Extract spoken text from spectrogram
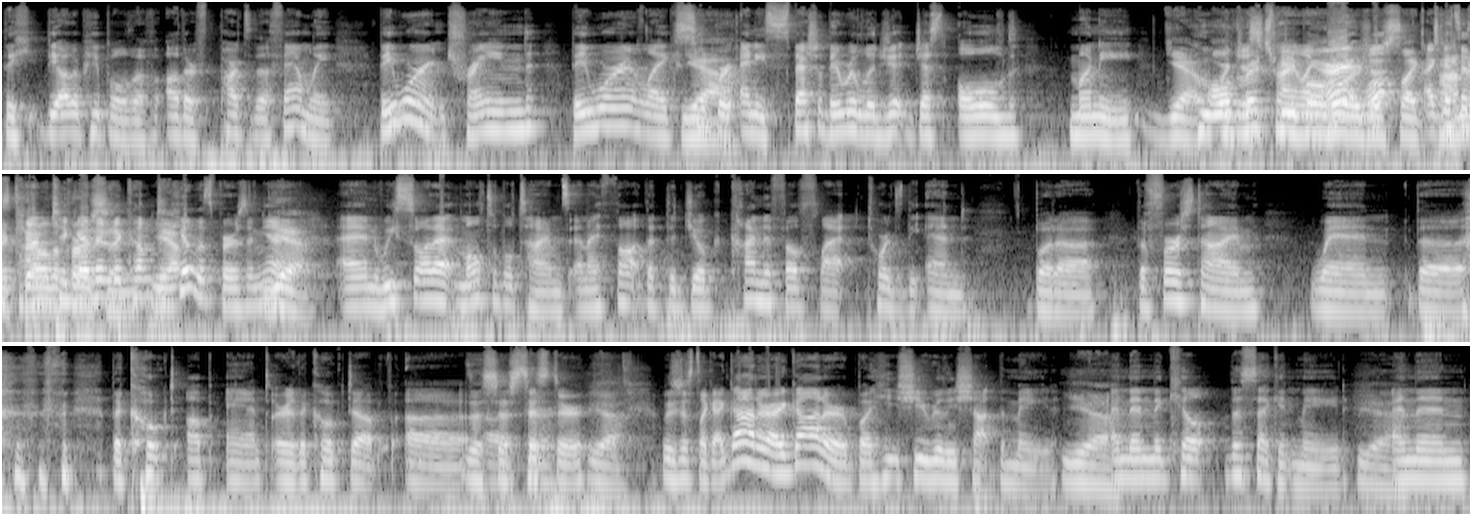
the the other people, the other parts of the family, they weren't trained. They weren't like super Yeah. any special. They were legit just old money. Yeah, who were just rich trying people like, all just well, like, I guess to it's kill time the together to person. come Yep. to kill this person. Yeah. Yeah. and we saw that multiple times, and I thought that the joke kind of fell flat towards the end. But uh, the first time when the the coked up aunt or the coked up uh, The uh, sister. sister Yeah. was just like, I got her, I got her, but he she really shot the maid. Yeah. And then they kill the second maid. Yeah. And then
